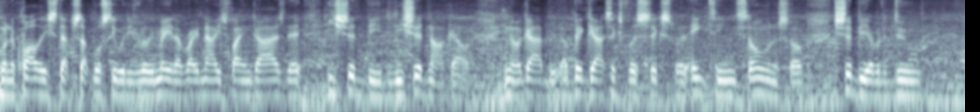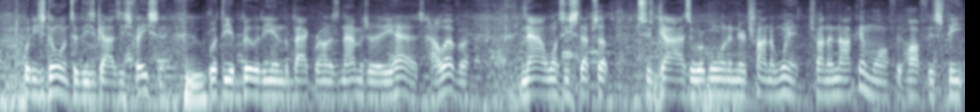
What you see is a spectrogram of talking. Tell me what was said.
when the quality steps up, we'll see what he's really made of. Right now, he's fighting guys that he should be, that he should knock out. You know, a guy, a big guy, six foot six, with 18 stone or so, should be able to do what he's doing to these guys he's facing hmm. with the ability and the background as an amateur that he has. However, now once he steps up to guys who are going in there trying to win, trying to knock him off off his feet,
